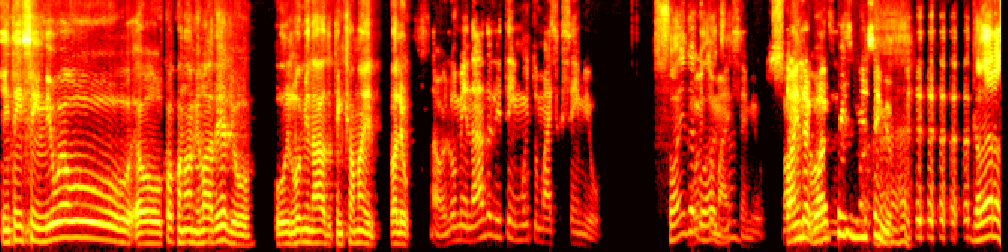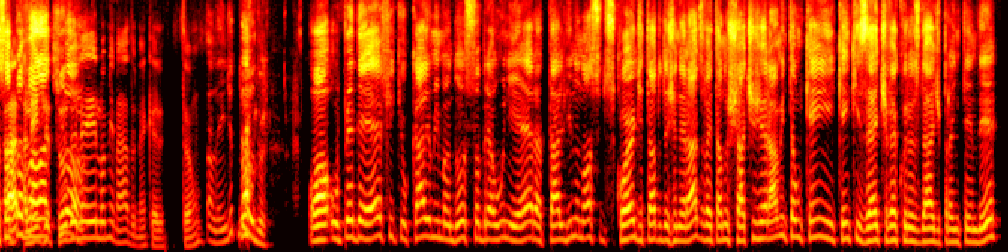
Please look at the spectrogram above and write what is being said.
Quem tem 100 mil é o, é o. Qual é o nome lá dele? O, o Iluminado, tem que chamar ele. Valeu. Não, o Iluminado ele tem muito mais que 100 mil. Só em The Muito Gods, mais né? 100 mil. Só, Só em The Gods tem mais 100 mil. Galera, só para falar de aqui, tudo, ó. ele é iluminado, né, cara? Então, Além de tudo. Ó, o PDF que o Caio me mandou sobre a Uniera tá ali no nosso Discord, tá? Do Degenerados, vai estar no chat geral. Então, quem, quem quiser, tiver curiosidade para entender,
